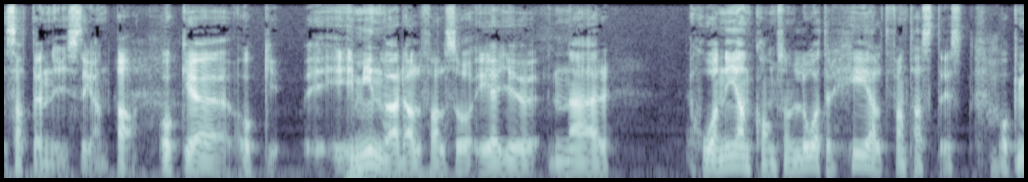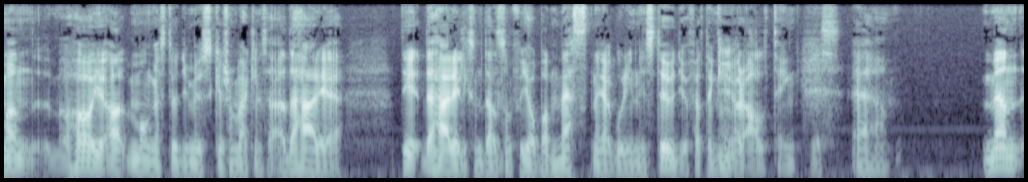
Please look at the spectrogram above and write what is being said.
satte en ny sten. Ja, Och, och i, i min värld i alla fall så är ju när H9 kom, som låter helt fantastiskt. Och man hör ju många studiomusiker som verkligen säger att det här är det, det här är liksom den som får jobba mest när jag går in i en studio för att den kan göra allting. yes. Eh, men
